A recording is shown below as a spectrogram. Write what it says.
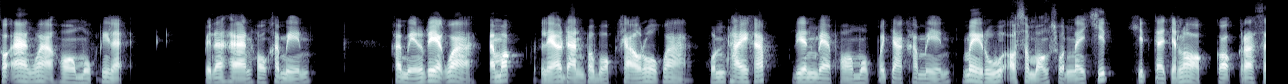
ก็อ้างว่าห่อหมกนี่แหละ เป็นอาหารของเขมรเขมรเรียกว่าอามอกแล้วดันไปบอกชาวโลกว่าคนไทยครับ เรียนแบบห่อหมกไปจากเขมร ไม่รู้เอาสมองส่วนไหนคิด คิดแต่จะลอกเกาะกระแส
